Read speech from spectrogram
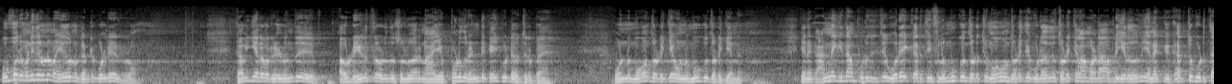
ஒவ்வொரு மனிதனோடும் நான் ஏதோ ஒன்று கற்றுக்கொண்டே இருக்கிறோம். கவிஞர் அவர்கள் வந்து அவருடைய எழுத்துல வந்து சொல்லுவார் நான் எப்பொழுதும் ரெண்டு கைக்கூட்டை வச்சுருப்பேன். ஒன்று முகம் துடைக்க ஒன்று மூக்கு துடைக்கன்னு. எனக்கு அன்னைக்கு தான் புரிஞ்சிச்சு ஒரே கர்ச்சீஃபில் மூக்கும் துடைச்சி முகம் துடைக்கக்கூடாது துடைக்கலாமாடா அப்படிங்கிறது வந்து எனக்கு கற்றுக் கொடுத்த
